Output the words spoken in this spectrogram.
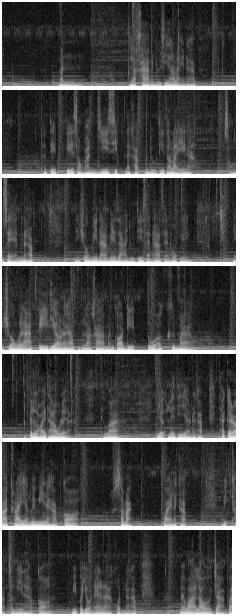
มันราคามันอยู่ที่เท่าไหร่นะครับตั้งแต่ปี 2020 นะครับ มันอยู่ที่เท่าไหร่เองอะ200,000นะครับ ในช่วงมีนาเมษาอยู่ที่แสนห้าแสนหกเอง ในช่วงเวลาปีเดียวนะครับ ราคามันก็ดีดตัวขึ้นมา เป็นร้อยเท่าเลยอะถือว่าเยอะเลยทีเดียวนะครับ ถ้าเกิดว่าใครยังไม่มีนะครับก็สมัครไว้นะครับ บิตคับตรงนี้นะครับก็ มีประโยชน์ในอนาคตนะครับ ไม่ว่าเราจะไป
